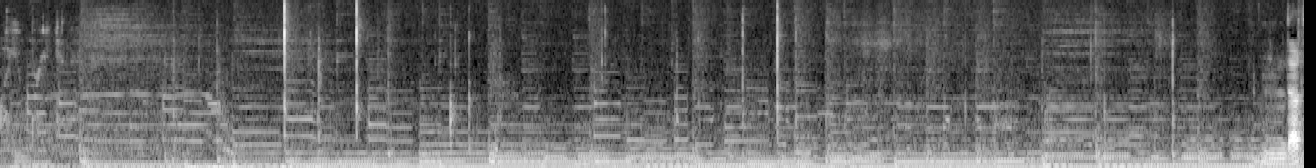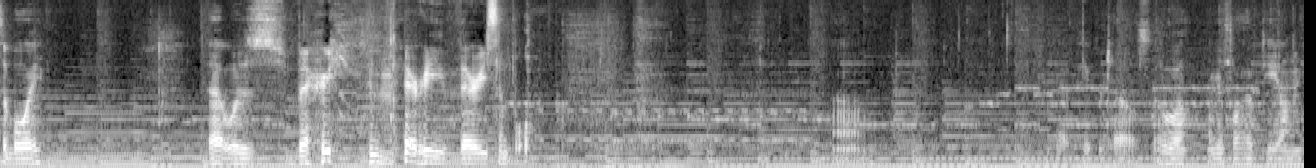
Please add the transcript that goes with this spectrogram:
are you breaking it? Mm, That's a boy. That was very, very, very simple. Paper towels. Oh well, I guess I'll have tea on me.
